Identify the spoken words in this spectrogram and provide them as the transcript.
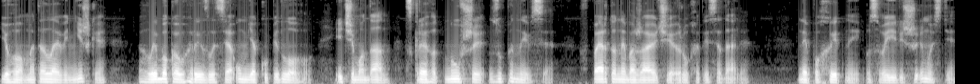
його металеві ніжки глибоко вгризлися у м'яку підлогу, і чемодан, скреготнувши, зупинився, вперто не бажаючи рухатися далі. Непохитний у своїй рішимості,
